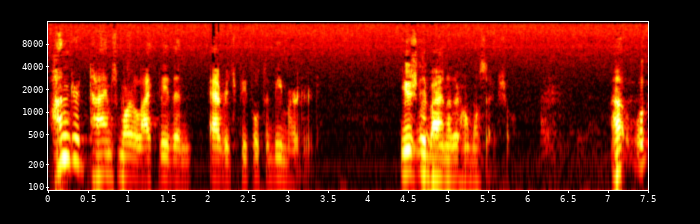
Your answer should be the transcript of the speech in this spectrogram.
hundred times more likely than average people to be murdered, usually by another homosexual. Uh, well,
